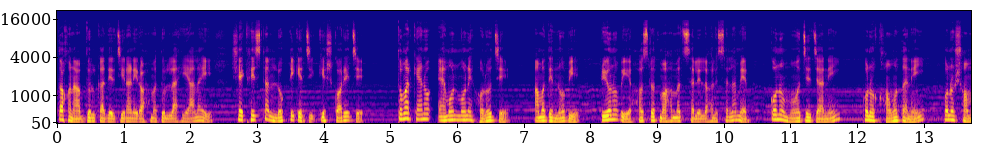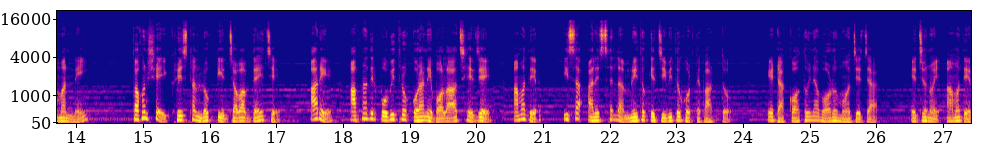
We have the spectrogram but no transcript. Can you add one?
তখন আব্দুল কাদের জিরানি রহমাতুল্লাহি আলাই সে খ্রিস্টান লোকটিকে জিজ্ঞেস করে যে, তোমার কেন এমন মনে হলো যে আমাদের নবী প্রিয় নবী হজরত মোহাম্মদ সাল্লাহ সাল্লামের কোনো মজেজা নেই, কোনো ক্ষমতা নেই, কোনো সম্মান নেই। তখন সেই খ্রিস্টান লোকটি জবাব দেয় যে, আরে, আপনাদের পবিত্র কোরআনে বলা আছে যে, আমাদের ঈসা আলিসাল্লাম মৃতকে জীবিত করতে পারত। এটা কতই না বড় মজেজা। এজন্যই আমাদের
